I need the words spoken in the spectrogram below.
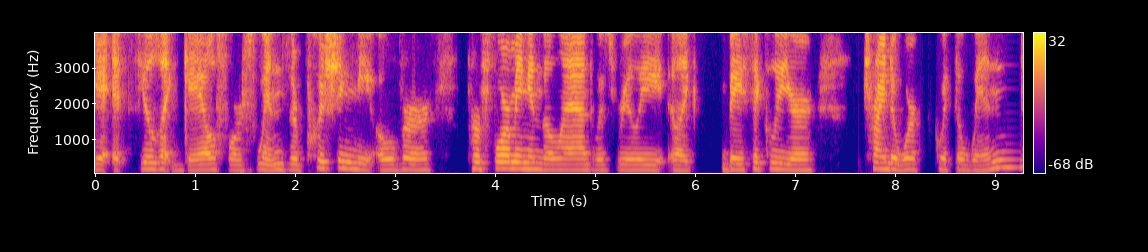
it feels like gale force winds. They're pushing me over. Performing in the land was really like basically you're trying to work with the wind.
